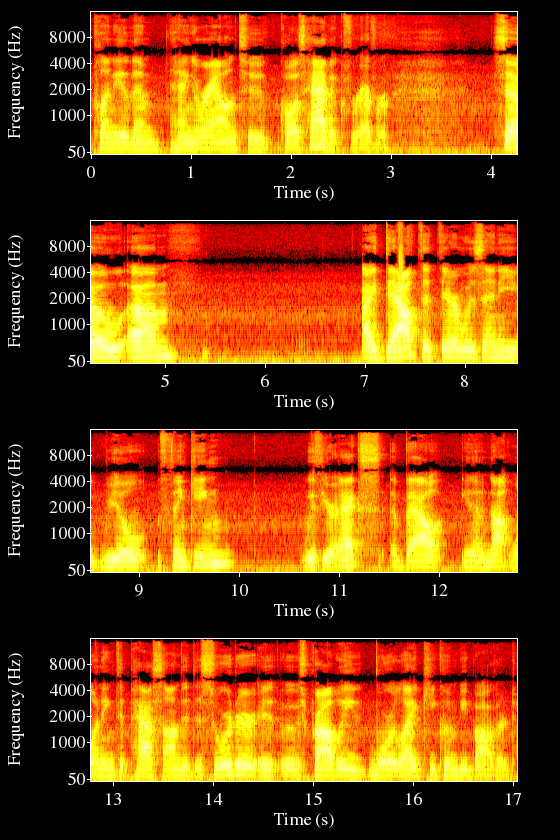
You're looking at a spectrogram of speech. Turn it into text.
plenty of them hang around to cause havoc forever. So um, I doubt that there was any real thinking with your ex about you know not wanting to pass on the disorder. It, it was probably more like he couldn't be bothered.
